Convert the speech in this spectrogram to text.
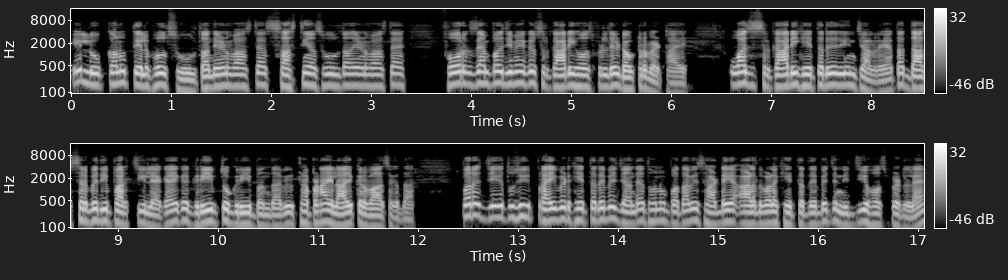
ਇਹ ਲੋਕਾਂ ਨੂੰ ਤਿਲਫੁਲ ਸਹੂਲਤਾਂ ਦੇਣ ਵਾਸਤੇ ਸਸਤੀਆਂ ਸਹੂਲਤਾਂ ਦੇਣ ਵਾਸਤੇ ਫੋਰ ਐਗਜ਼ਾਮਪਲ ਜਿਵੇਂ ਕਿ ਸਰਕਾਰੀ ਹਸਪੀਟਲ ਦੇ ਡਾਕਟਰ ਬੈਠਾ ਹੈ, ਉਹ ਅੱਜ ਸਰਕਾਰੀ ਖੇਤਰ ਦੇ ਦਿਨ ਚੱਲ ਰਿਹਾ, ਤਾਂ 10 ਰੁਪਏ ਦੀ ਪਰਚੀ ਲੈ ਕੇ ਇੱਕ ਗਰੀਬ ਤੋਂ ਗਰੀਬ ਬੰਦਾ ਵੀ ਉੱਥੇ ਆਪਣਾ ਇਲਾਜ ਕਰਵਾ ਸਕਦਾ। ਪਰ ਜੇ ਤੁਸੀਂ ਪ੍ਰਾਈਵੇਟ ਖੇਤਰ ਦੇ ਵਿੱਚ ਜਾਂਦੇ ਹੋ, ਤੁਹਾਨੂੰ ਪਤਾ ਵੀ ਸਾਡੇ ਆਲੇ ਦੁਆਲੇ ਖੇਤਰ ਦੇ ਵਿੱਚ ਨਿੱਜੀ ਹਸਪੀਟਲ ਹੈ।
